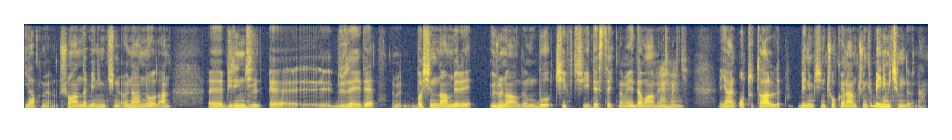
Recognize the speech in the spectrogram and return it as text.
Yapmıyorum. Şu anda benim için önemli olan e, birincil e, düzeyde başından beri ürün aldığım bu çiftçiyi desteklemeye devam etmek. Hı Yani o tutarlılık benim için çok önemli çünkü benim için de önemli.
